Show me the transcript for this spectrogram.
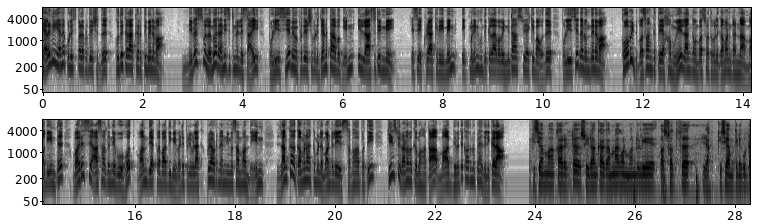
කැලණි යන පොලිස් බල ප්‍රදේශද හුදකලා කර තිබෙනවා. නිවෙස්වලම රැඳී සිටින ලෙසයි පොලිසිය මෙම ප්‍රදේශවල ජනතාවගෙන් ඉල්ලා සිටින්නේ. එසේ ක්‍රියා කිරීමෙන් ඉක්මනින් හුදකලා බවෙන් නිදහස් විය හැකි බවද පොලිසිය දැනුම් දෙනවා. කොවිඩ් වසංගතය හමුවේ ලංගම බස් රථවල ගමන් ගන්නා මගීන්ට වෛරසය ආසාදනය වූහොත් වන්දියක් ලබා දීමේ වැඩපිළිවෙලක් ක්‍රියාවට නැන්වීම සම්බන්ධයෙන් ලංකා ගමනාගමන මණ්ඩලයේ සභාපති කින්ස්ලි රණවක මහතා මාධ්‍ය වෙත කරුණු පැහැදිලි කළා. කිසියම් ආකාරයකට ශ්‍රී ලංකා ගමනාගමන මණ්ඩලයේ බස්රථ යක් කිසියම් කෙනෙකුට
